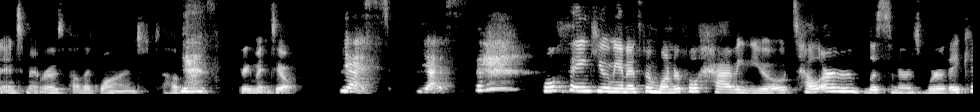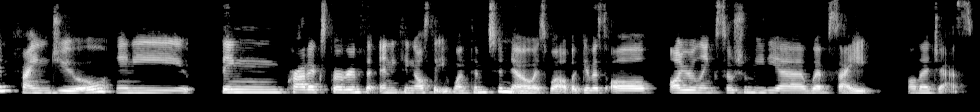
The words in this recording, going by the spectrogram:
intimate rose pelvic wand to help you treatment too. Yes. Yes. Well, thank you, Amanda. It's been wonderful having you. Tell our listeners where they can find you, anything, products, programs, that anything else that you want them to know as well. But give us all all your links, social media, website, all that jazz.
